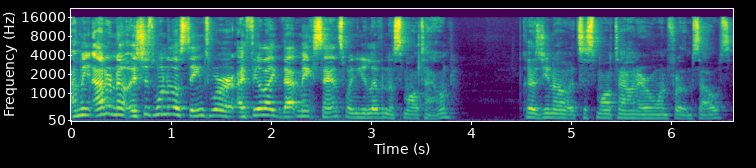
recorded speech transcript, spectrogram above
I mean I don't know. It's just one of those things where I feel like that makes sense when you live in a small town, because you know it's a small town, everyone for themselves.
